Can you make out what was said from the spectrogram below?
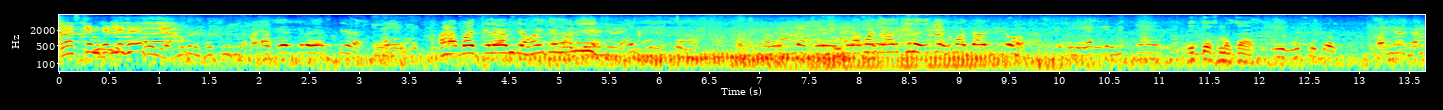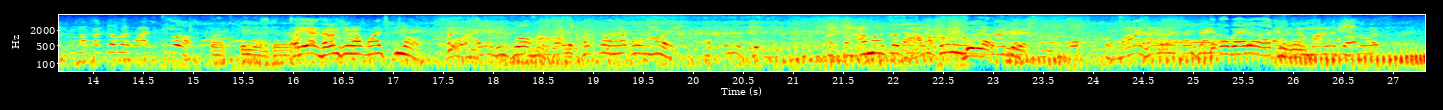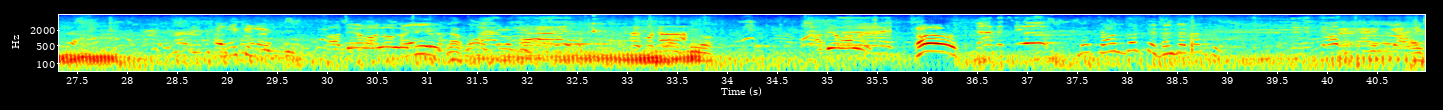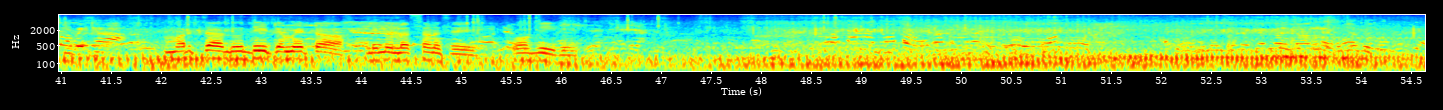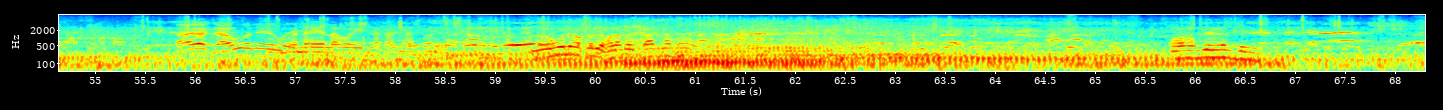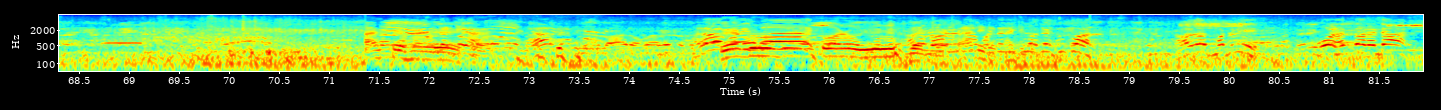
ગેસ કેમ કેટલી છે સાડા પાંચ કિલો એમ છે હોય કે મળી ચાર કિલો ઇતિહાસમાં ચાર કિલો વિકેશ મચાસ કલ્યાણ ધરમસિંહમાં કરજો ભાઈ પાંચ કિલો પાંચ કિલો કલ્યાણ ધરમસિંહમાં પાંચ કિલો ખર્ચો રાખવાનો હોય આમાં તો આમાં થોડી બિલ હો કામ કરતે ધંધા કરતે મરચા દૂધી ટમેટા લીલું લસણ છે કોબી છે. બનાવેલા હોય એટલા કાઢ નાખવાના એવું ન કરું હળગત કાઢ નાખો ફોન બિલ નથી દેવું તમારે આવવાની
